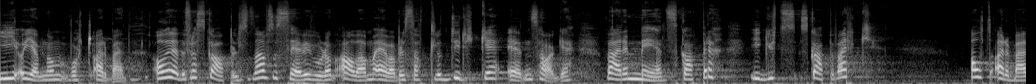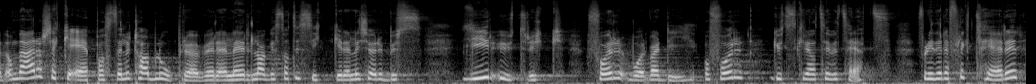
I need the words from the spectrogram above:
i og gjennom vårt arbeid. Allerede fra skapelsen av så ser vi hvordan Adam og Eva ble satt til å dyrke Edens hage, være medskapere i Guds skaperverk. Alt arbeid, om det er å sjekke e-post eller ta blodprøver eller lage statistikker eller kjøre buss, gir uttrykk for vår verdi og for Guds kreativitet, fordi det reflekterer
